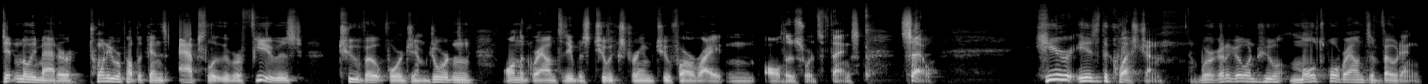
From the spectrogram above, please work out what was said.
Didn't really matter. 20 Republicans absolutely refused to vote for Jim Jordan on the grounds that he was too extreme, too far right, and all those sorts of things. So, here is the question. We're going to go into multiple rounds of voting.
